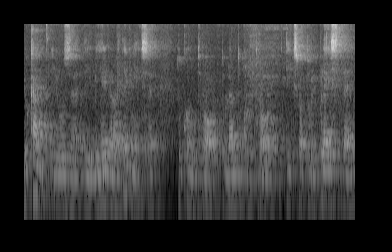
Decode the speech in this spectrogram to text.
you can't use uh, the behavioral techniques to control, to learn to control tics or to replace them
